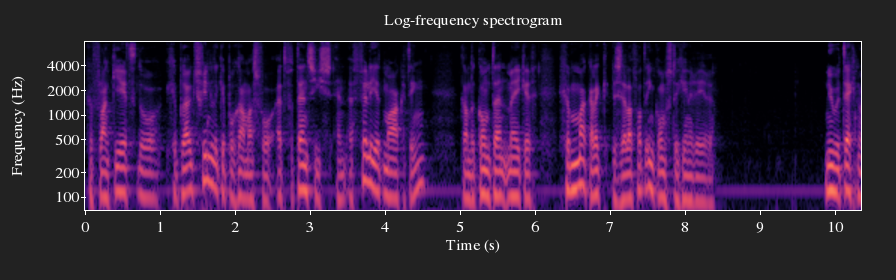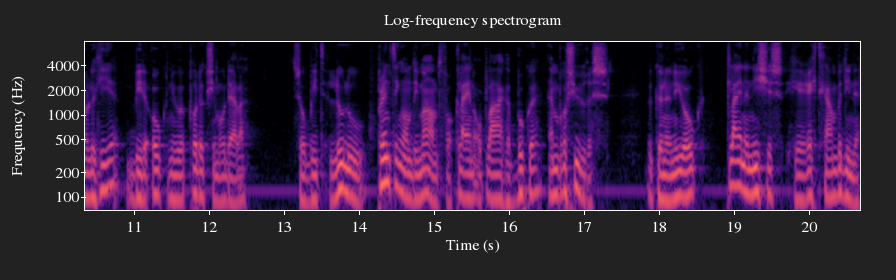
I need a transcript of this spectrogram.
Geflankeerd door gebruiksvriendelijke programma's voor advertenties en affiliate marketing kan de contentmaker gemakkelijk zelf wat inkomsten genereren. Nieuwe technologieën bieden ook nieuwe productiemodellen. Zo biedt Lulu printing on demand voor kleine oplagen boeken en brochures. We kunnen nu ook kleine niches gericht gaan bedienen.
